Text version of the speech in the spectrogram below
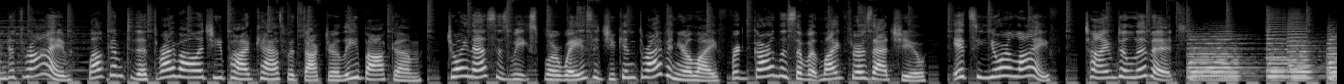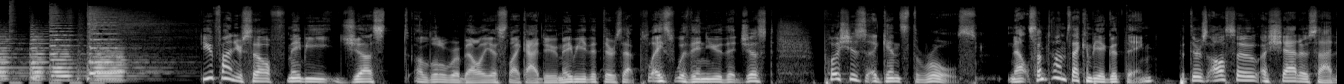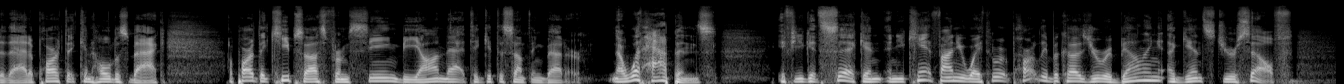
time to thrive. Welcome to the Thriveology Podcast with Dr. Lee Baucom. Join us as we explore ways that you can thrive in your life, regardless of what life throws at you. It's your life. Time to live it. Do you find yourself maybe just a little rebellious like I do? Maybe that there's that place within you that just pushes against the rules. Now, sometimes that can be a good thing, but there's also a shadow side to that, a part that can hold us back a part that keeps us from seeing beyond that to get to something better. Now, what happens if you get sick and, and you can't find your way through it, partly because you're rebelling against yourself?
